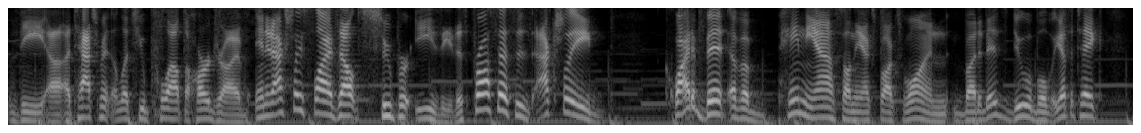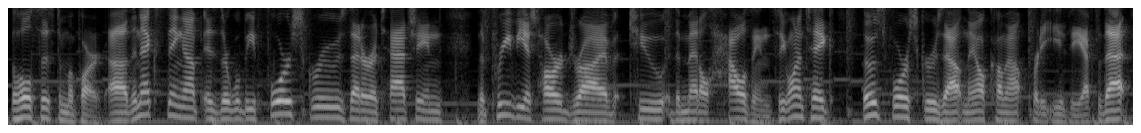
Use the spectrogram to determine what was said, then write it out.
the uh, attachment that lets you pull out the hard drive, and it actually slides out super easy. This process is actually quite a bit of a pain in the ass on the Xbox One, but it is doable, but you have to take the whole system apart. Uh, the next thing up is there will be four screws that are attaching the previous hard drive to the metal housing. So you wanna take those four screws out and they all come out pretty easy. After that,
